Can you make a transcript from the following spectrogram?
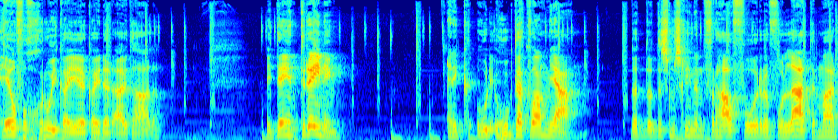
heel veel groei kan je, kan je daaruit halen. Ik deed een training. En ik, hoe, hoe ik daar kwam, ja, dat, dat is misschien een verhaal voor, eh, voor later. Maar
